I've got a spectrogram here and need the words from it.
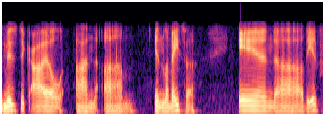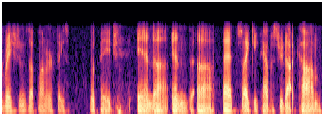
mystic isle on um, in la mesa and uh, the information is up on our Facebook page and uh, and uh, at psychictapestry.com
